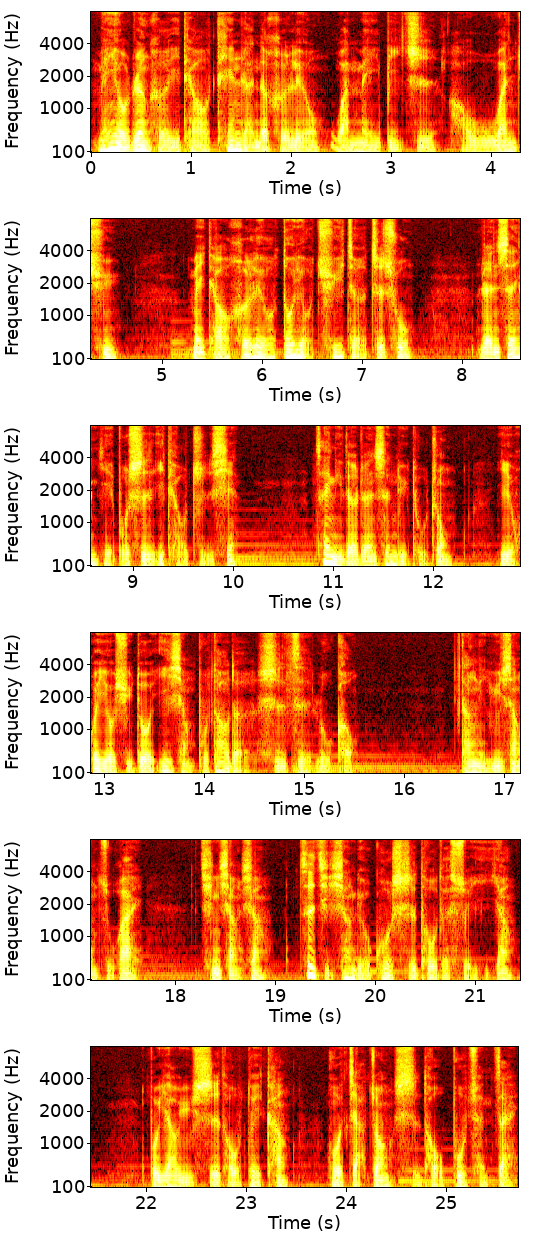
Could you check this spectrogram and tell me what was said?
没有任何一条天然的河流完美笔直，毫无弯曲。每条河流都有曲折之处，人生也不是一条直线。在你的人生旅途中，也会有许多意想不到的十字路口。当你遇上阻碍，请想象自己像流过石头的水一样，不要与石头对抗，或假装石头不存在。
